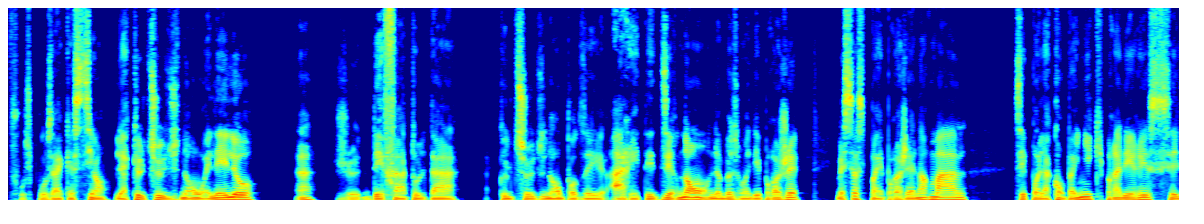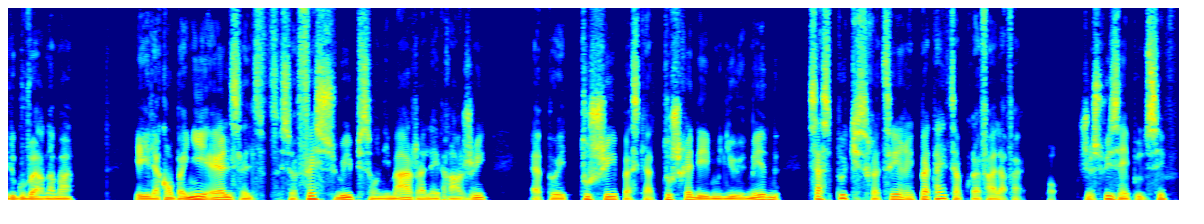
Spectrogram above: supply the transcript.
Il faut se poser la question. La culture du non, elle est là. Hein? Je défends tout le temps la culture du non pour dire arrêtez de dire non, on a besoin des projets. Mais ça, c'est pas un projet normal. C'est pas la compagnie qui prend des risques, c'est le gouvernement. Et la compagnie, elle, elle se fait suer, puis son image à l'étranger, elle peut être touchée parce qu'elle toucherait des milieux humides. Ça se peut qu'il se retire et peut-être ça pourrait faire l'affaire. Bon, je suis impulsif.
